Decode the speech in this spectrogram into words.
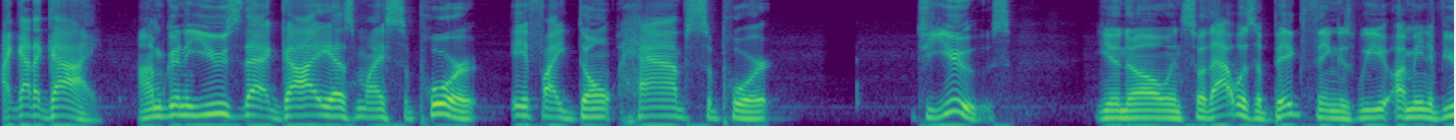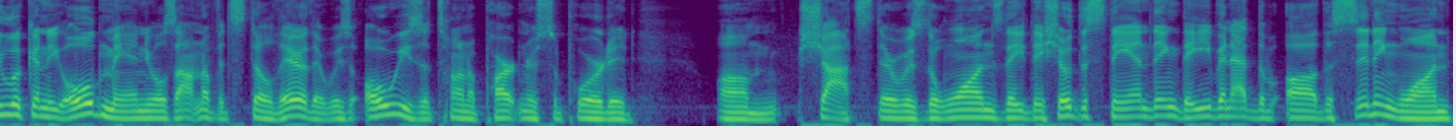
I got a guy. I'm going to use that guy as my support if I don't have support to use. You know, and so that was a big thing is we I mean, if you look in the old manuals, I don't know if it's still there, there was always a ton of partner supported um shots. There was the ones they they showed the standing, they even had the uh the sitting one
